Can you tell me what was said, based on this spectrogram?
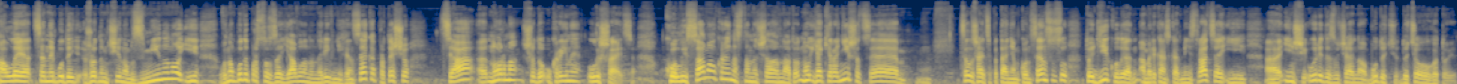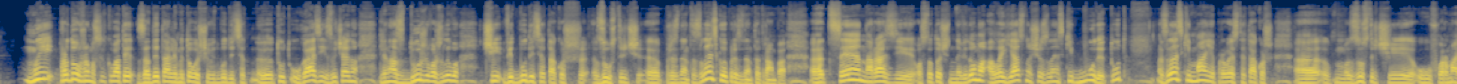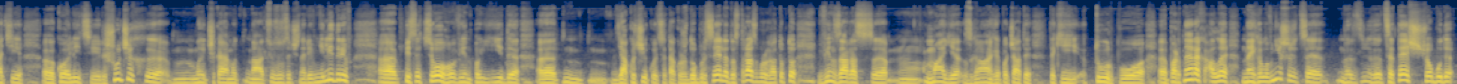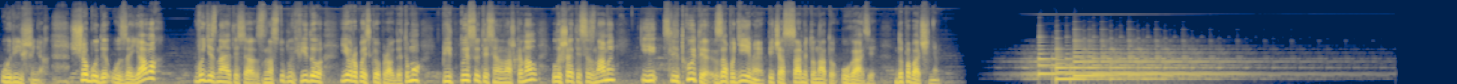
але це не буде жодним чином змінено, і воно буде просто заявлено на рівні генсека про те, що ця е, норма щодо України лишається. Коли саме Україна стане членом НАТО, ну як і раніше, це, це лишається питанням консенсусу. Тоді, коли американська адміністрація і е, інші уряди, звичайно, будуть до цього готові. Ми продовжуємо слідкувати за деталями того, що відбудеться е, тут у Газі. І звичайно, для нас дуже важливо, чи відбудеться також зустріч е, президента Зеленського і президента Трампа. Е, Це наразі остаточно невідомо, але ясно, що Зеленський буде тут. Зеленський має провести також зустрічі у форматі коаліції рішучих. Ми чекаємо на цю зустріч на рівні лідерів. Після цього він поїде, як очікується, також до Брюсселя, до Страсбурга. Тобто він зараз е, має з Гааги почати такий тур по е, партнерах. Але найголовніше це, е, це те, що буде у рішеннях, що буде у заявах. Ви дізнаєтеся з наступних відео Європейської правди. Тому підписуйтеся на наш канал, лишайтеся з нами і слідкуйте за подіями під час саміту НАТО у Газі. До побачення.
